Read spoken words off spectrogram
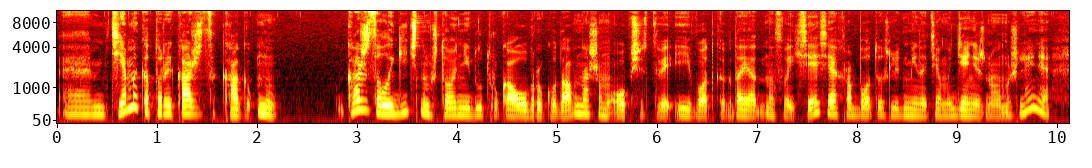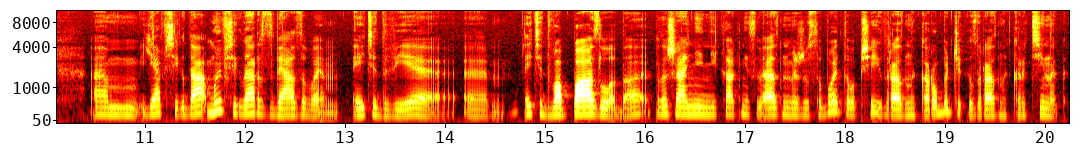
э, темы, которые кажутся как, ну, кажется логичным, что они идут рука об руку, да, в нашем обществе. И вот, когда я на своих сессиях работаю с людьми на тему денежного мышления, эм, я всегда, мы всегда развязываем эти две, эм, эти два пазла, да, потому что они никак не связаны между собой, это вообще из разных коробочек, из разных картинок.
